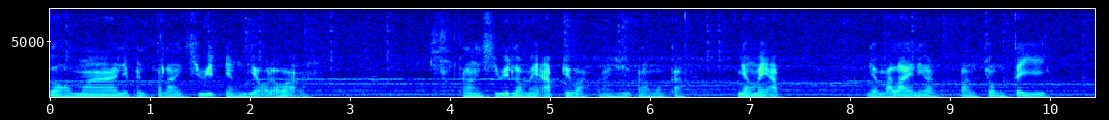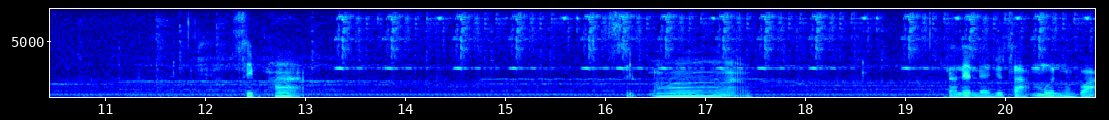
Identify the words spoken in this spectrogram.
ต่อมานี่เป็นพลังชีวิตอย่างเดียวแล้วอะ พลังชีวิตเราไม่อัพดีกว่าพลังชีวิตพลังป้องกัน ยังไม่อัพเดี๋ยวมาไล่นี่ก่อนพลังโจมตีสิบห้าสิบห้าการเล่นเหลืออยู่สามหมื่นกว่า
